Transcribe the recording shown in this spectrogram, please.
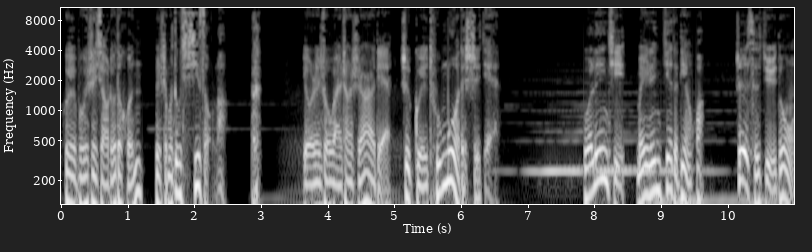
会不会是小刘的魂被什么东西吸走了？” 有人说晚上十二点是鬼出没的时间。我拎起没人接的电话，至此举动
